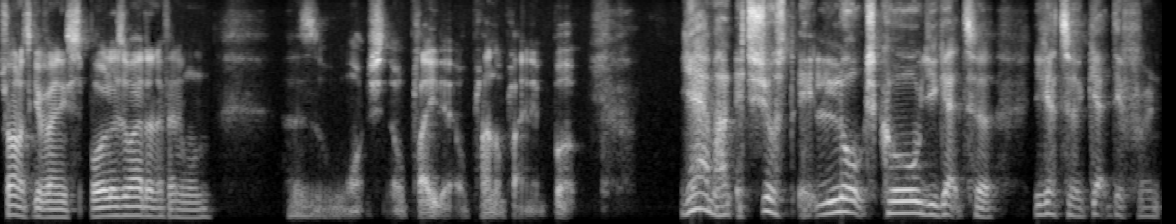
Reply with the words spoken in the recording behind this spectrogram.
trying not to give any spoilers away. I don't know if anyone has watched or played it or plan on playing it, but yeah, man, it's just it looks cool. You get to you get to get different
